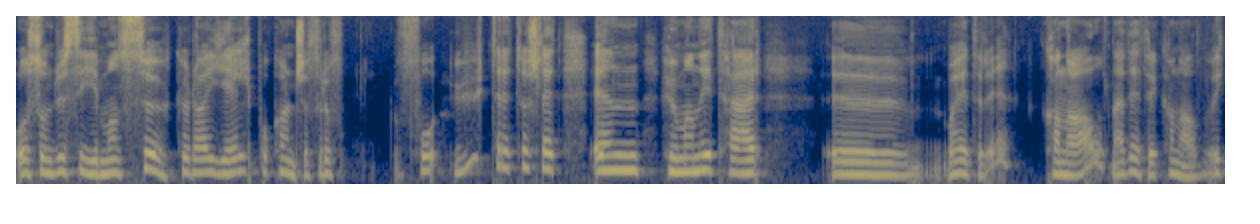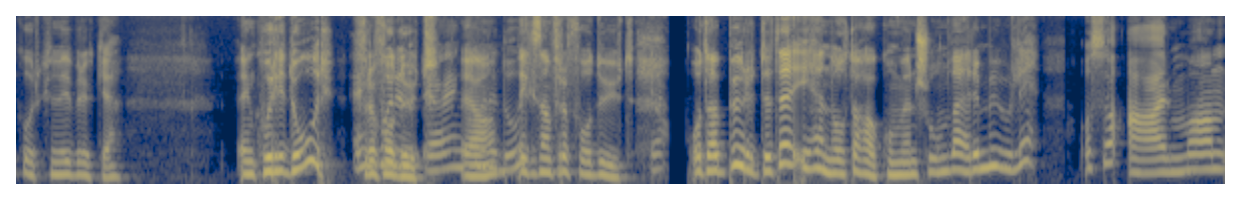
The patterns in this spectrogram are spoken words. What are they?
Og som du sier, man søker da hjelp, og kanskje for å få ut rett og slett en humanitær eh, Hva heter det? Kanal? Nei, det heter ikke kanal. Hvilke ord kunne vi bruke? En korridor En for å få ut. ja, en korridor. ikke sant, for å få det ut. Ja. Og da burde det i henhold til Haag-konvensjonen være mulig. Og så er man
